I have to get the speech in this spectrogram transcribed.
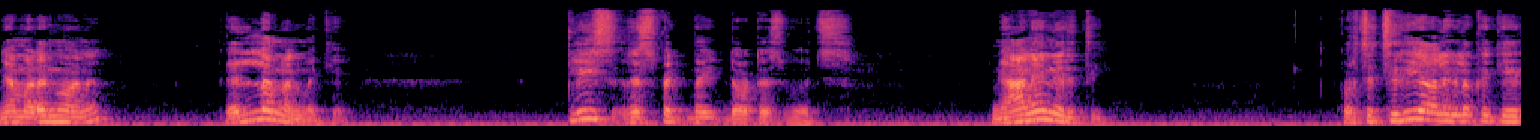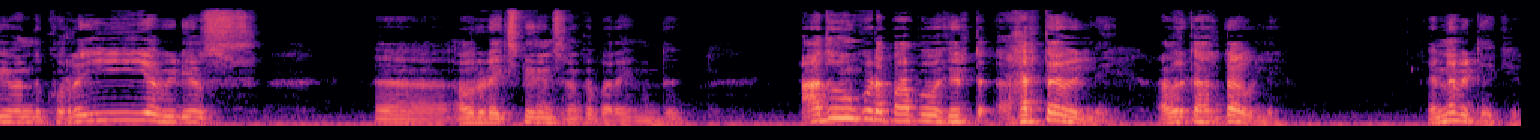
ഞാൻ മടങ്ങുവാണ്. എല്ലാം നന്മയ്ക്ക്. Please respect my daughter's words ഞാനേ നിർത്തി. കുറച്ച് ചെറിയ ആളുകളൊക്കെ കയറി വന്ന് കുറേ വീഡിയോസ് അവരുടെ എക്സ്പീരിയൻസിനൊക്കെ പറയുന്നുണ്ട്. അതും കൂടെ പാപ്പ ഹർട്ടാവില്ലേ? അവർക്ക് ഹർട്ടാവില്ലേ? എന്നെ വിട്ടേക്ക്.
